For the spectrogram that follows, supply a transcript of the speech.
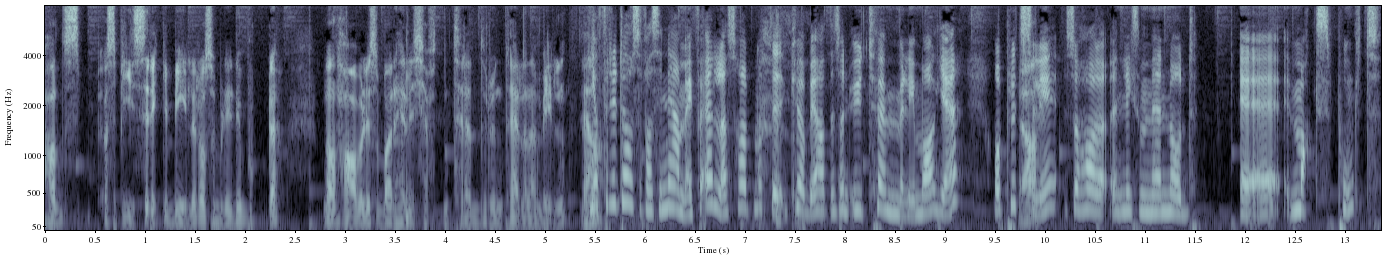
Han spiser ikke biler, og så blir de borte. Men han har vel liksom bare hele kjeften tredd rundt hele den bilen. Ja. for det er det som fascinerer meg. For ellers har på en måte Kirby hatt en sånn utømmelig mage, og plutselig så har en liksom nådd eh, makspunkt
